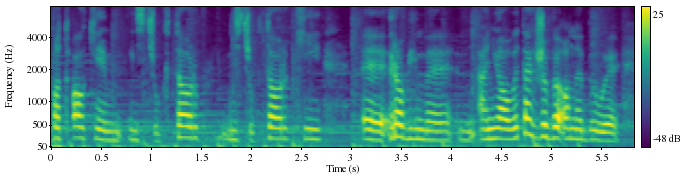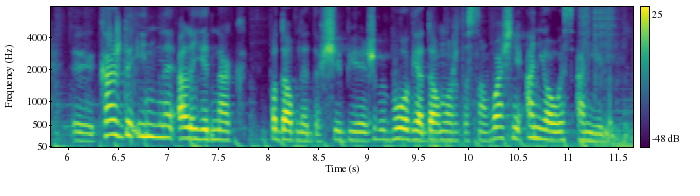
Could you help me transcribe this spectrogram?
pod okiem instruktor, instruktorki y, robimy anioły, tak żeby one były każdy inny, ale jednak podobne do siebie, żeby było wiadomo, że to są właśnie anioły z anieli.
